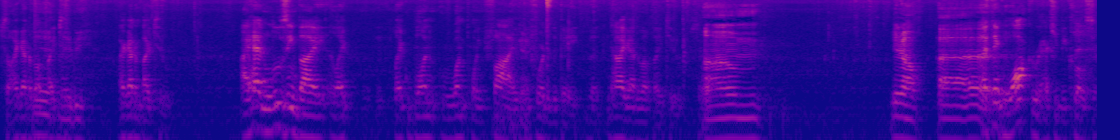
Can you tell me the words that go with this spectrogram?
So I got him up Yeah, by two. maybe. I got him by two. I had him losing by like like one or one point five Okay. before the debate, but now I got him up by two. So Um. You know. Uh, I think Walker would actually be closer.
